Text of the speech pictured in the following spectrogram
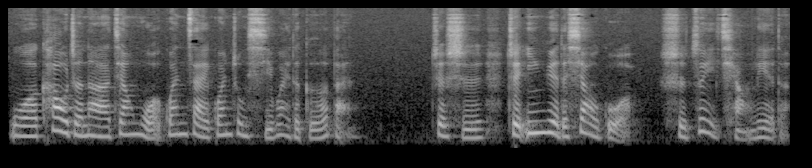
我靠着那将我关在观众席外的隔板。这时，这音乐的效果是最强烈的。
